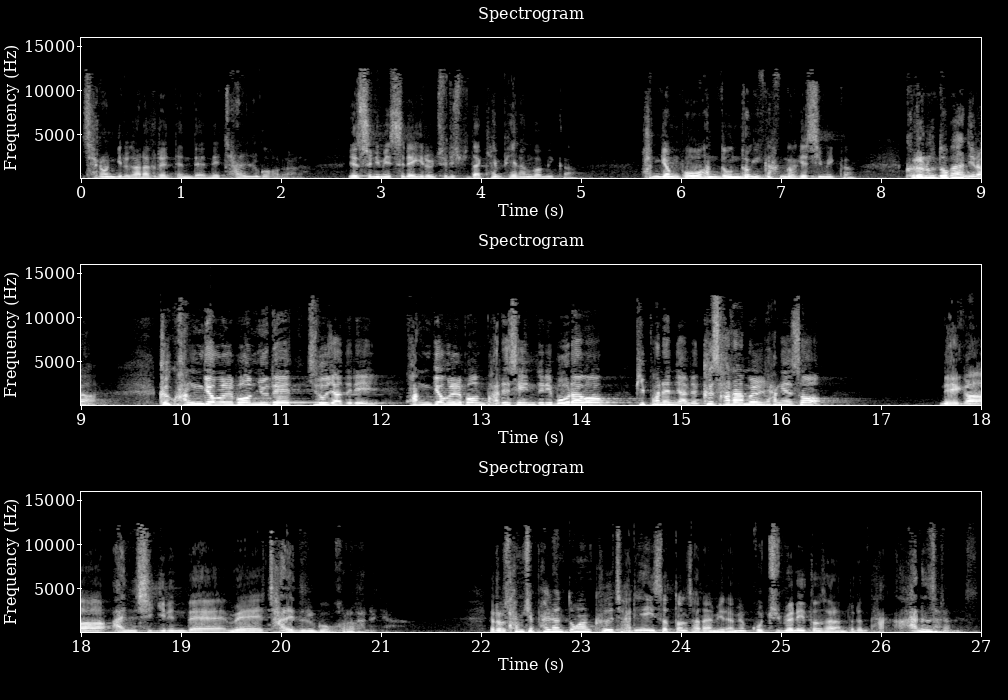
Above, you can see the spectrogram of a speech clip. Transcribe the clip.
새로운 길을 가라 그럴 텐데 내 자리를 두고 걸어가라. 예수님이 쓰레기를 줄이십시다 캠페인 한 겁니까? 환경보호한도 운동인가 한 거겠습니까? 그런 의도가 아니라 그 광경을 본 유대 지도자들이 광경을 본 바리새인들이 뭐라고 비판했냐면 그 사람을 향해서 내가 안식일인데 왜 자리 들고 걸어가느냐. 여러분 38년 동안 그 자리에 있었던 사람이라면 그 주변에 있던 사람들은 다 아는 사람이었어요.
